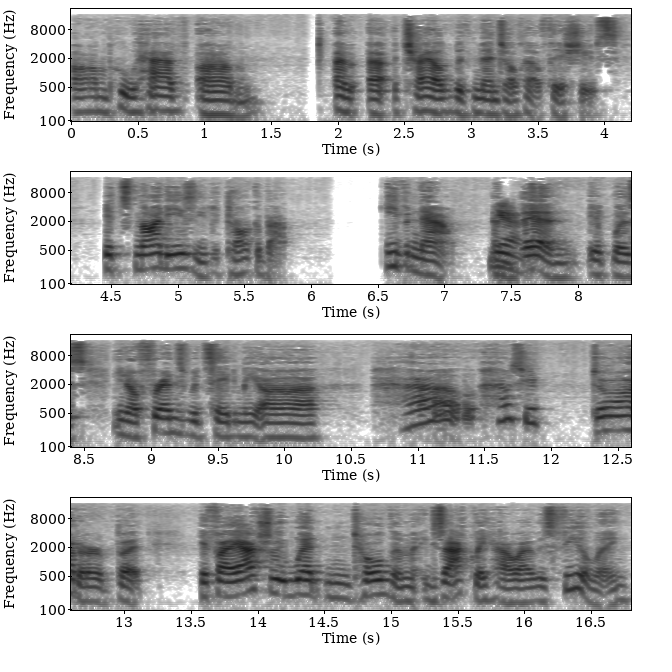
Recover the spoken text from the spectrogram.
um, who have um, a, a, child with mental health issues. it's not easy to talk about, even now. And Yeah. then it was, you know, friends would say to me, uh, how, how's your daughter? But if I actually went and told them exactly how I was feeling,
